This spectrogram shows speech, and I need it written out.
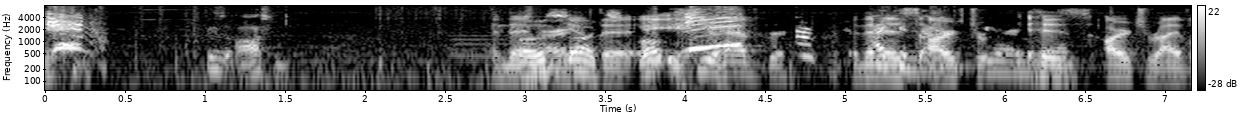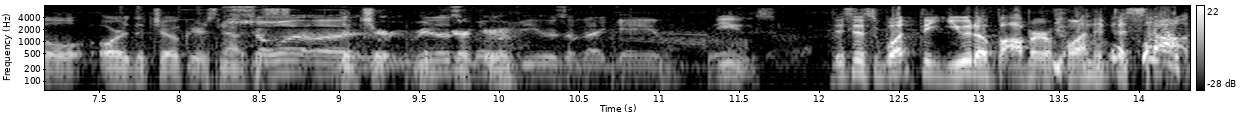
Batmobile. This is awesome. And then Oh, you, have the, Well- you have the, and then I his arch hear it, his arch rival or the Joker's now Show just uh, the, jer- read the us more Joker reviews of that game. views. This is what the Unabomber wanted to stop.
